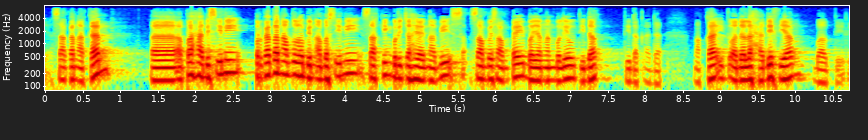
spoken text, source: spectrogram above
Ya, seakan-akan eh, apa hadis ini perkataan Abdullah bin Abbas ini saking bercahaya Nabi sampai-sampai bayangan beliau tidak tidak ada. Maka itu adalah hadis yang batil.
